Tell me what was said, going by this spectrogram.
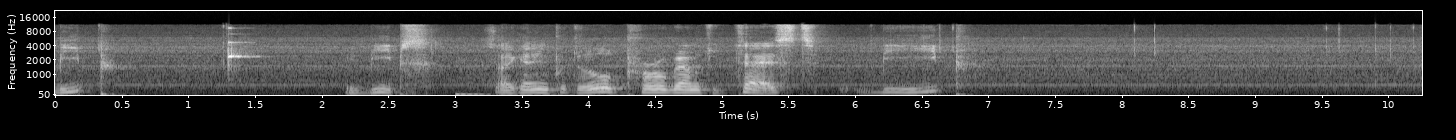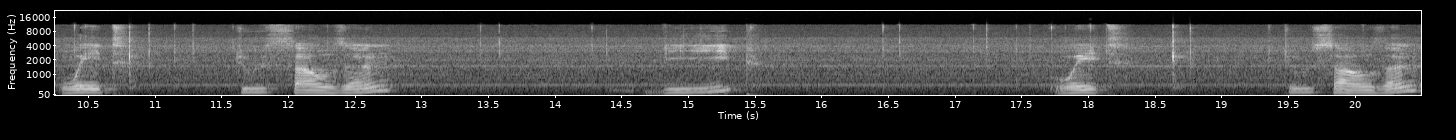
beep, it beeps. So I can input a little program to test beep. Wait 2000 beep wait 2000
